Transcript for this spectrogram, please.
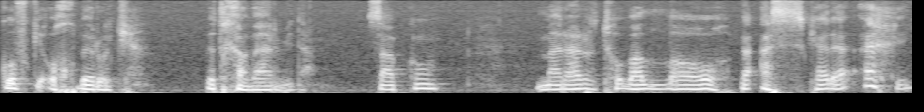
گفت که اخبرو که بهت خبر میدم. سب کن. مررت والله به اسکر اخی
